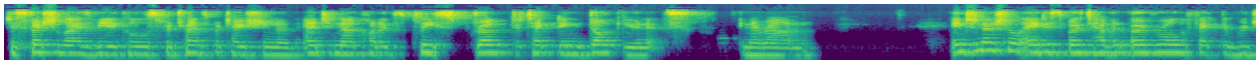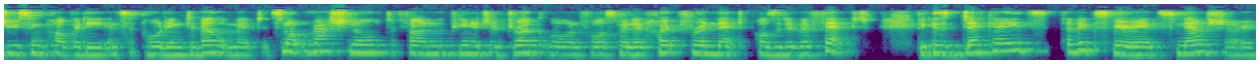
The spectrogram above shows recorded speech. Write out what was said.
to specialized vehicles for transportation of anti narcotics police drug detecting dog units in Iran. International aid is supposed to have an overall effect of reducing poverty and supporting development. It's not rational to fund punitive drug law enforcement and hope for a net positive effect, because decades of experience now show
